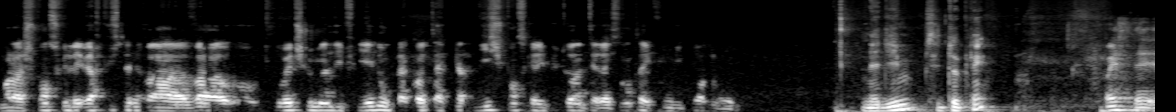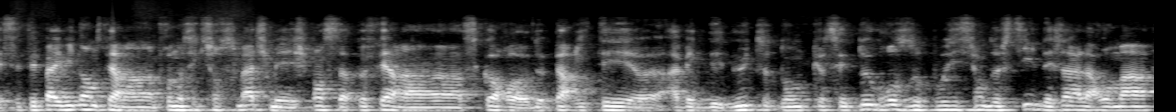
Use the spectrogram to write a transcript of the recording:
voilà, je pense que Leverkusen va, va trouver le chemin défilé. Donc la cote à 4-10, je pense qu'elle est plutôt intéressante avec une victoire de Rome. Nadim, s'il te plaît. Oui, c'était pas évident de faire un pronostic sur ce match, mais je pense que ça peut faire un score de parité euh, avec des buts. Donc, c'est deux grosses oppositions de style. Déjà, la Roma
